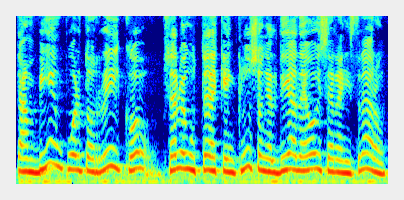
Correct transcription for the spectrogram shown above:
también Puerto Rico. Observen ustedes que incluso en el día de hoy se registraron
